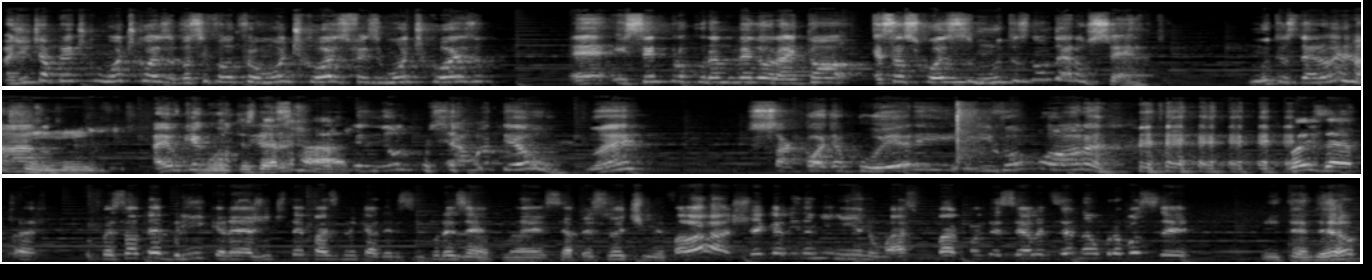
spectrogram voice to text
A gente aprende com um monte de coisa. Você falou que foi um monte de coisa, fez um monte de coisa é, e sempre procurando melhorar. Então essas coisas muitas não deram certo, muitas deram errado. Sim, Aí o que acontece? Deram errado. Você não se abateu, não é? Sacode a poeira e, e vambora. Pois é o pessoal até brinca, né? A gente até faz brincadeira assim, por exemplo, né? Se a pessoa é tímida, fala, ah, chega ali na menina, o máximo que vai acontecer é ela dizer não para você, entendeu?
